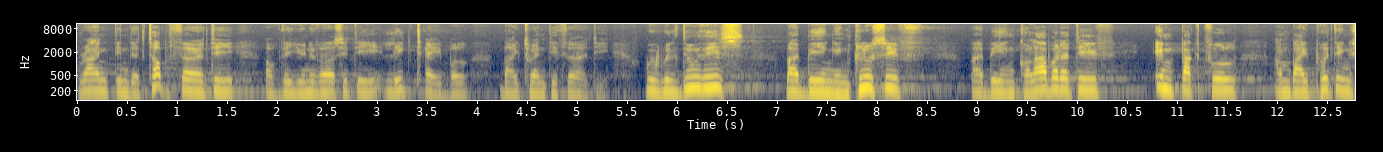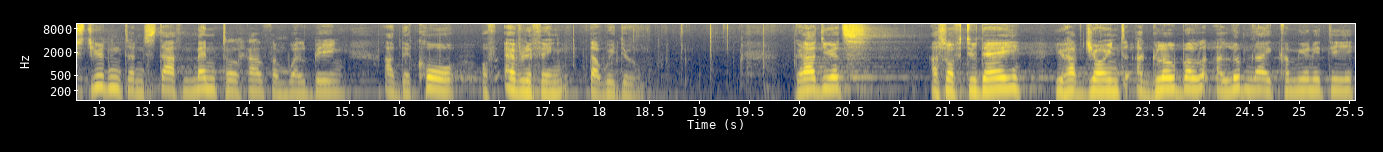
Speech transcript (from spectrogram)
ranked in the top 30 of the university league table by 2030. We will do this by being inclusive, by being collaborative, impactful, and by putting student and staff mental health and well-being at the core of everything that we do. Graduates, as of today, you have joined a global alumni community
